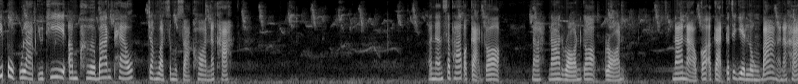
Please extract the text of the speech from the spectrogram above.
ี่ปลูกกุหลาบอยู่ที่อำเภอบ้านแพ้ว จังหวัดสมุทรสาครนะคะเพราะนั้นสภาพอากาศก็นะหน้าร้อนก็ร้อน หน้าหนาวก็อากาศก็จะเย็นลงบ้างนะคะ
